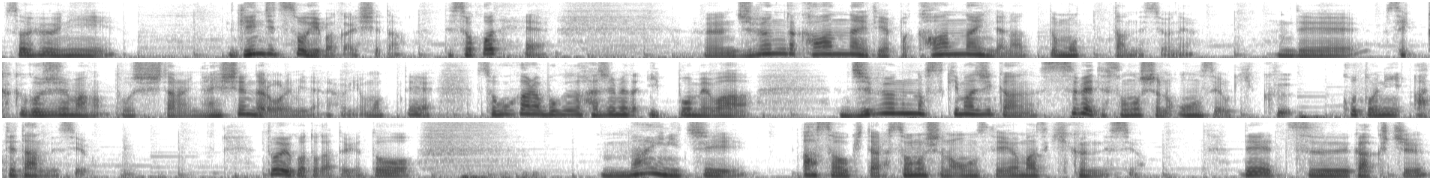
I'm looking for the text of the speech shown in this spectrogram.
そういう風に、現実逃避ばかりしてた。で、そこで、うん、自分が変わんないとやっぱ変わんないんだなって思ったんですよね。で、せっかく50万投資したのに何してんだろう俺みたいな風に思って、そこから僕が始めた一歩目は、自分の隙間時間すべてその人の音声を聞くことに当てたんですよ。どういうことかというと、毎日朝起きたらその人の音声をまず聞くんですよ。で、通学中、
